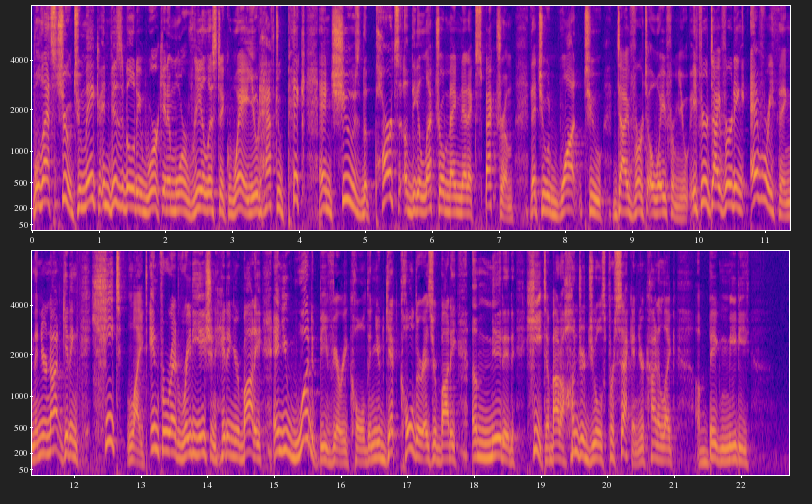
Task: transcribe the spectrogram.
Well, that's true. To make invisibility work in a more realistic way, you'd have to pick and choose the parts of the electromagnetic spectrum that you would want to divert away from you. If you're diverting everything, then you're not getting heat light, infrared radiation hitting your body, and you would be very cold, and you'd get colder as your body emitted heat, about 100 joules per second. You're kind of like a big, meaty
